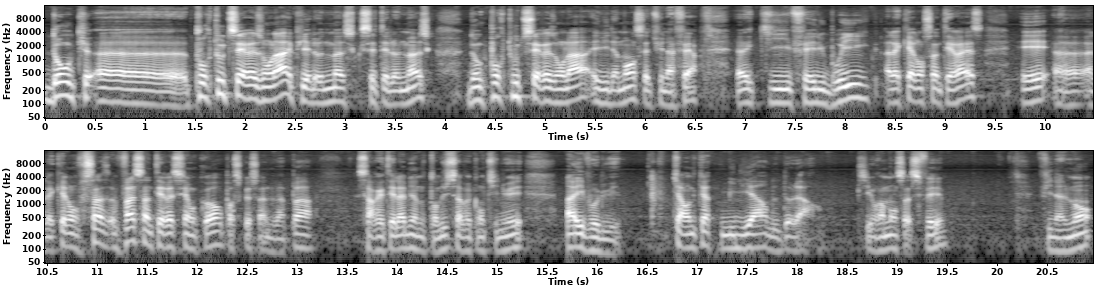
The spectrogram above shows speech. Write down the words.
Donc, euh, pour toutes ces raisons-là, et puis Elon Musk, c'est Elon Musk, donc pour toutes ces raisons-là, évidemment, c'est une affaire qui fait du bruit, à laquelle on s'intéresse et à laquelle on va s'intéresser encore parce que ça ne va pas s'arrêter là, bien entendu, ça va continuer à évoluer. 44 milliards de dollars. Si vraiment ça se fait, finalement,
